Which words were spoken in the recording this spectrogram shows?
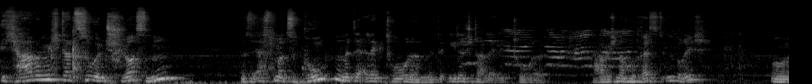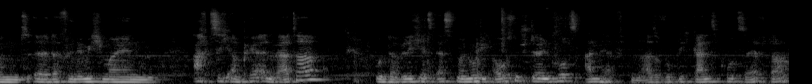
ich habe mich dazu entschlossen, das erstmal zu punkten mit der Elektrode, mit der Edelstahl-Elektrode. Da habe ich noch einen Rest übrig. Und äh, dafür nehme ich meinen 80 Ampere Inverter und da will ich jetzt erstmal nur die Außenstellen kurz anheften, also wirklich ganz kurze Hefter.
